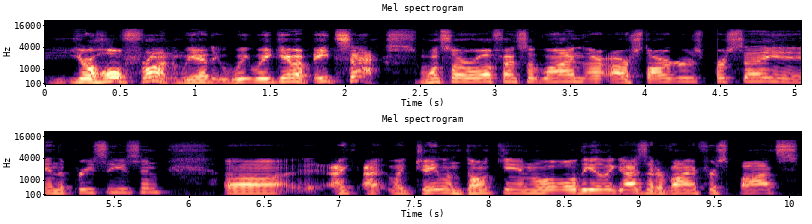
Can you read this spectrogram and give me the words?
Your whole front, we had we, we gave up eight sacks. Once our offensive line, our, our starters per se in the preseason, uh, I, I like Jaelyn Duncan, all, all, the other guys that are vying for spots,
